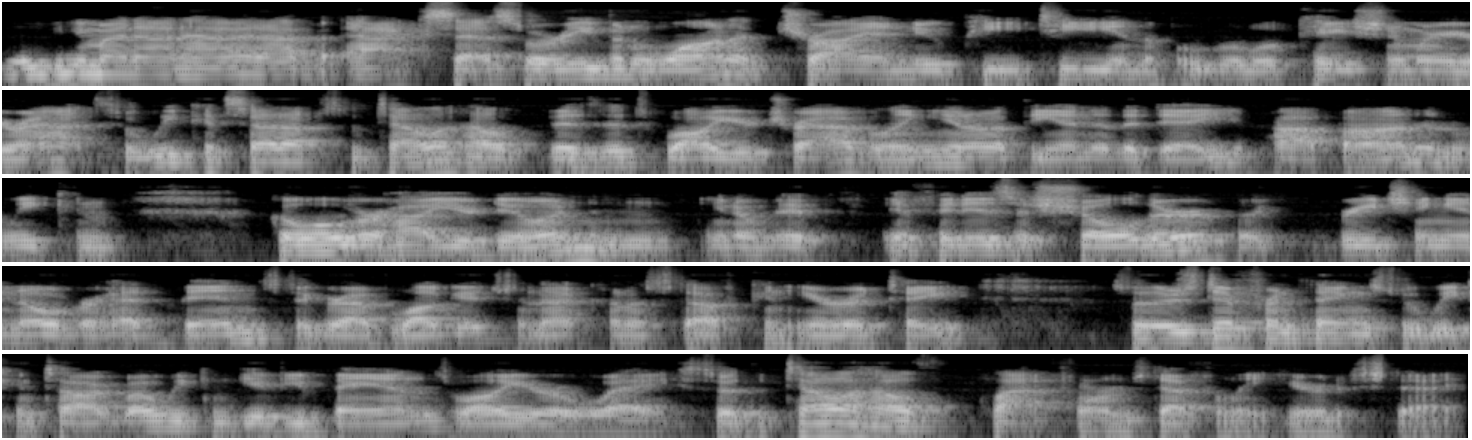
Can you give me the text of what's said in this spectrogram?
You might not have access or even want to try a new PT in the location where you're at. So we could set up some telehealth visits while you're traveling. You know, at the end of the day, you pop on and we can go over how you're doing. And, you know, if, if it is a shoulder, like reaching in overhead bins to grab luggage and that kind of stuff can irritate so there's different things that we can talk about. We can give you bands while you're away. So the telehealth platform is definitely here to stay.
